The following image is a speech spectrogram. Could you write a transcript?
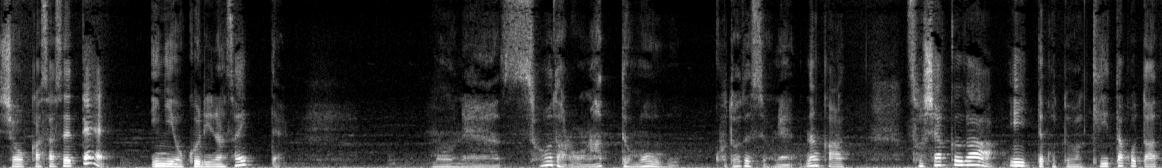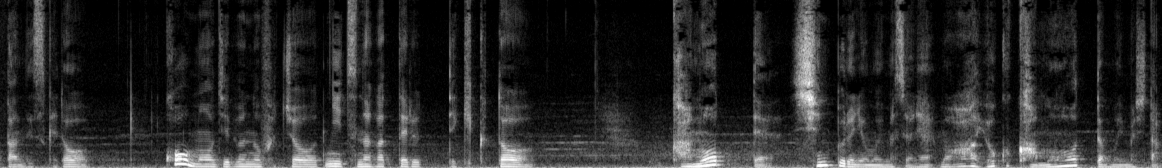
消化させて胃に送りなさいって。もうねそうだろうなって思うことですよね。なんか咀嚼がいいってことは聞いたことあったんですけどこうも自分の不調につながってるって聞くとかもってシンプルに思いますよね。もうああよくかもって思いました。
